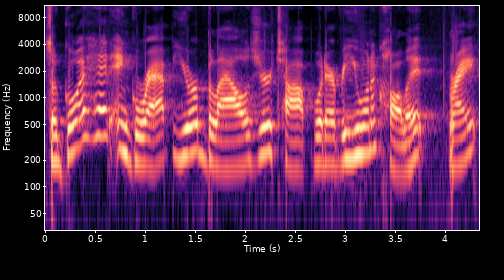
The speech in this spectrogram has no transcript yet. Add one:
So go ahead and grab your blouse, your top, whatever you want to call it, right?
